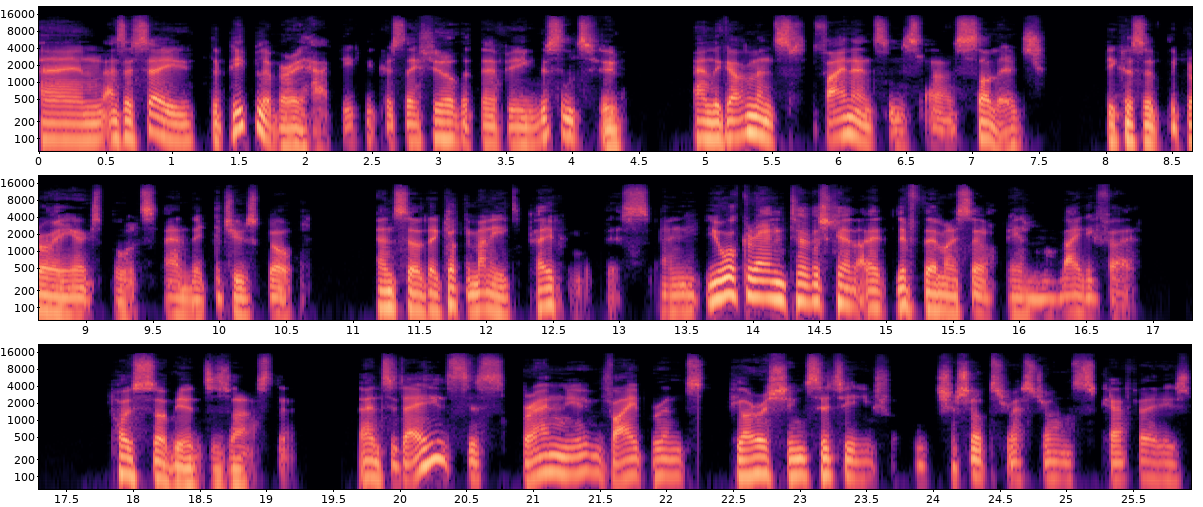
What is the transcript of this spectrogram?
And as I say, the people are very happy because they feel that they're being listened to and the government's finances are solid because of the growing exports and they produce gold. And so they've got the money to pay for this. And you walk around in Tashkent. I lived there myself in 95, post-Soviet disaster. And today it's this brand new, vibrant, flourishing city, shops, restaurants, cafes,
